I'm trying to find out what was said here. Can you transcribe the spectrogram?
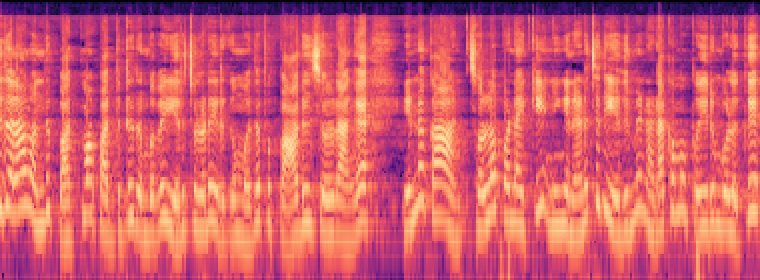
இதெல்லாம் வந்து பத்மா பார்த்துட்டு ரொம்பவே எரிச்சலோட இருக்கும்போது அப்போ பார்வதி சொல்கிறாங்க என்னக்கா சொல்ல போனாக்கி நீங்கள் நினச்சது எதுவுமே நடக்காமல் போயிரும் பொழுது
